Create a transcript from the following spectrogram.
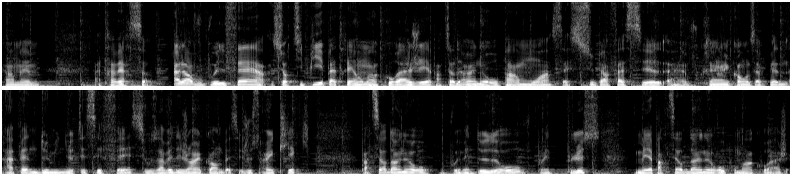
quand même à travers ça. Alors, vous pouvez le faire sur Tipeee et Patreon, m'encourager à partir de 1 euro par mois. C'est super facile. Euh, vous créez un compte, ça à peine deux minutes et c'est fait. Si vous avez déjà un compte, ben, c'est juste un clic. À partir d'un euro, vous pouvez mettre 2 euros, vous pouvez mettre plus, mais à partir d'un euro pour m'encourager.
